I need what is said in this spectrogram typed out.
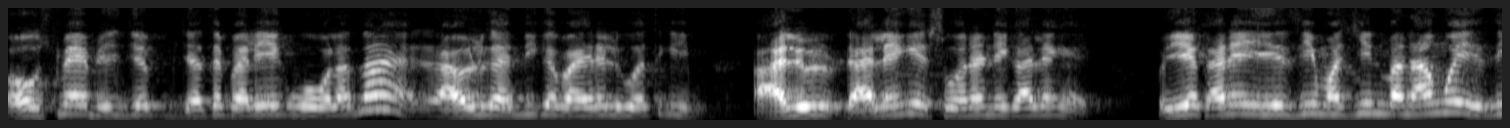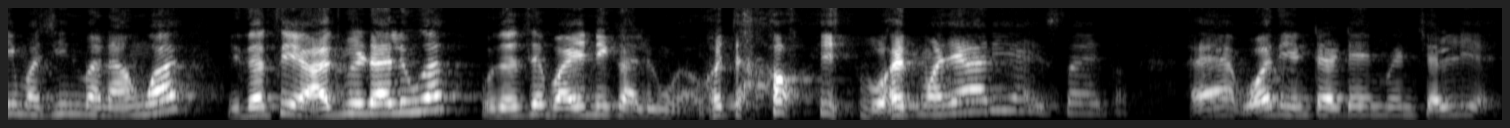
और उसमें जब, जैसे पहले एक वो बोला था ना, राहुल गांधी का वायरल हुआ था कि आलू डालेंगे, सोना निकालेंगे। और ये हैं एसी मशीन बनाऊँगा एसी मशीन बनाऊँगा, इधर से आदमी डालूँगा, उधर से बाई निकालूँगा। बताओ, ये बहुत मज़ा आ रही है इस समय तो। है, बहुत इंटरटेनमेंट चल रही है।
